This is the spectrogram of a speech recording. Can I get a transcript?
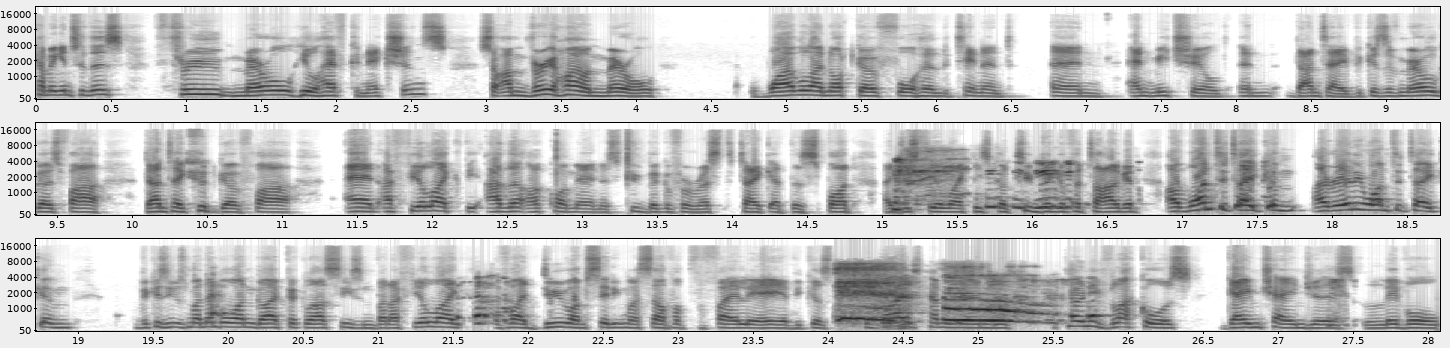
coming into this. Through Meryl, he'll have connections. So I'm very high on Meryl. Why will I not go for her lieutenant and and Meat Shield and Dante? Because if Meryl goes far, Dante could go far. And I feel like the other Aquaman is too big of a risk to take at this spot. I just feel like he's got too big of a target. I want to take him. I really want to take him because he was my number one guy pick last season. But I feel like if I do, I'm setting myself up for failure here because the guy is coming in with Tony Vlachos game changers level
